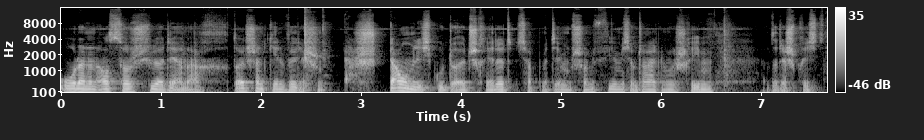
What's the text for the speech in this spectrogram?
Oder einen Austauschschüler, der nach Deutschland gehen will, der schon erstaunlich gut Deutsch redet. Ich habe mit dem schon viel mich unterhalten und geschrieben. Also der spricht,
